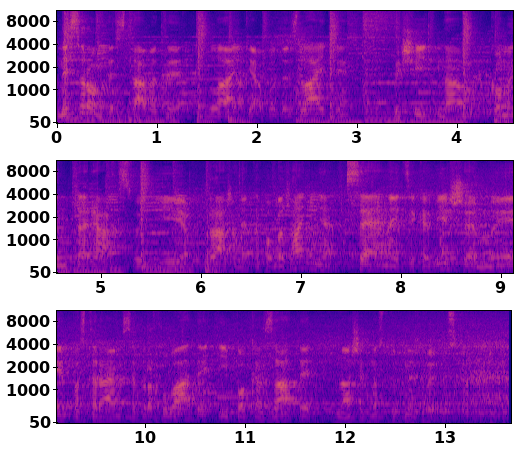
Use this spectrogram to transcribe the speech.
Не соромтесь ставити лайки або дизлайки. Пишіть нам в коментарях свої враження та побажання. Все найцікавіше ми постараємося врахувати і показати в наших наступних випусках.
